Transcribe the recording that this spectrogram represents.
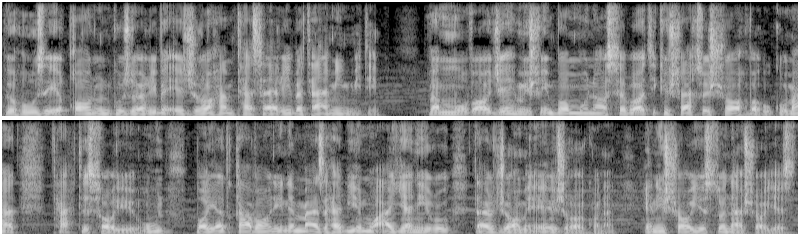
به حوزه قانونگذاری و اجرا هم تسری و تعمین میدیم. و مواجه میشیم با مناسباتی که شخص شاه و حکومت تحت سایه اون باید قوانین مذهبی معینی رو در جامعه اجرا کنند. یعنی شایست و نشایست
